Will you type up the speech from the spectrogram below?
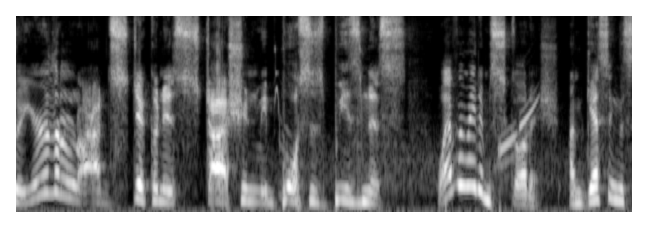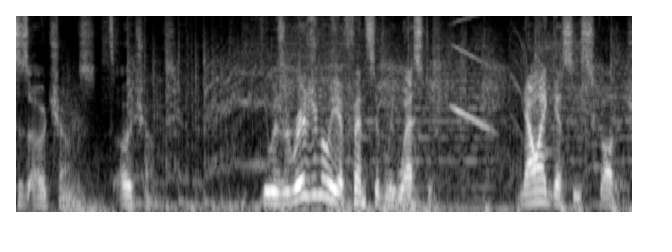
So you're the lad sticking his stash in me boss's business. Why have I made him Scottish? I'm guessing this is O'Chunks. It's O'Chunks. He was originally offensively Western. Now I guess he's Scottish.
